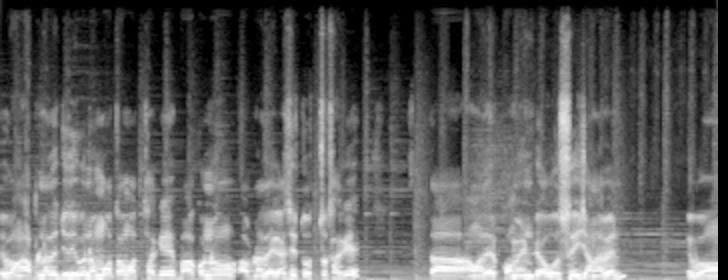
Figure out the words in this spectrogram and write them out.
এবং আপনাদের যদি কোনো মতামত থাকে বা কোনো আপনাদের কাছে তথ্য থাকে, তা আমাদের কমেন্টে অবশ্যই জানাবেন এবং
